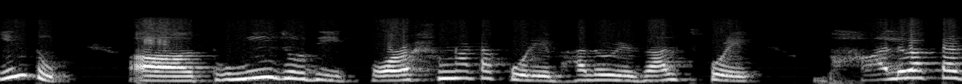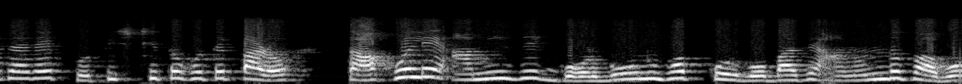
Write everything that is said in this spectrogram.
কিন্তু তুমি যদি পড়াশোনাটা করে, ভালো রেজাল্ট করে ভালো একটা জায়গায় প্রতিষ্ঠিত হতে পারো, তাহলে আমি যে গর্ব অনুভব করব বা যে আনন্দ পাবো,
